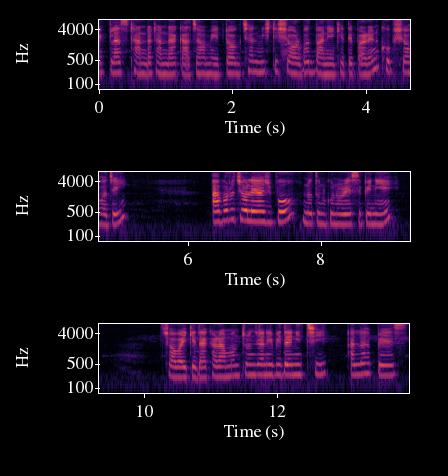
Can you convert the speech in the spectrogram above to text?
এক গ্লাস ঠান্ডা ঠান্ডা কাঁচা আমের টক ঝাল মিষ্টি শরবত বানিয়ে খেতে পারেন। খুব সহজেই। আবারও চলে আসব নতুন কোনো রেসিপি নিয়ে। সবাইকে দেখার আমন্ত্রণ জানিয়ে বিদায় নিচ্ছি। আল্লাহ হাফেজ।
